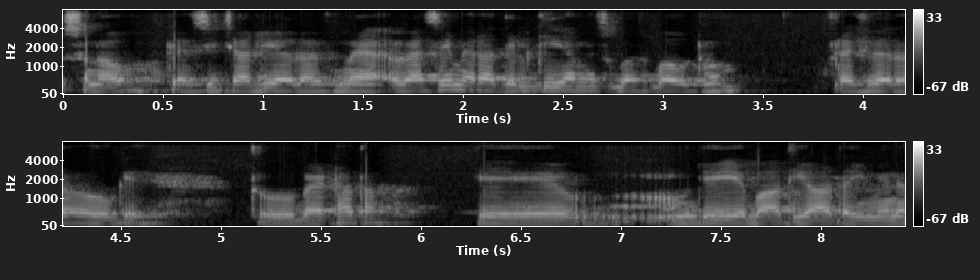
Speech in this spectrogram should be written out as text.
سناؤ کیسی چل رہی ہے لائف میں ویسے ہی میرا دل کیا، میں صبح صبح اٹھاؤں فریش وغیرہ ہو کے تو بیٹھا تھا کہ مجھے یہ بات یاد آئی۔ میں نے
